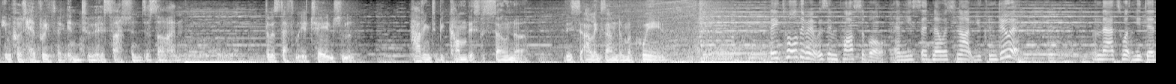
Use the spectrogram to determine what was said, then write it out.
He put everything into his fashion design. There was definitely a change in it. Having to become this persona, this Alexander McQueen. They told him it was impossible, and he said, no, it's not. You can do it. And that's what he did.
